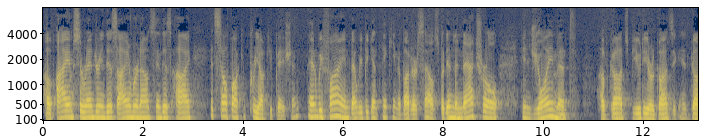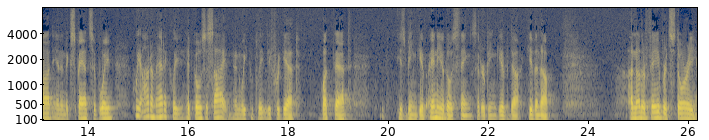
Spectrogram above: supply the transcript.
of I am surrendering this, I am renouncing this, I, it's self preoccupation, and we find that we begin thinking about ourselves. But in the natural enjoyment of God's beauty or God's God in an expansive way, we automatically it goes aside and we completely forget what that is being given. Any of those things that are being uh, given up. Another favorite story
